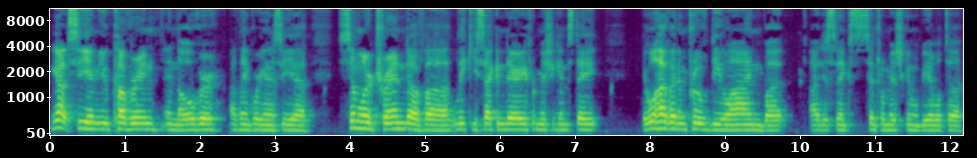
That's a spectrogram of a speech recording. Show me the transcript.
You got CMU covering in the over. I think we're going to see a similar trend of uh, leaky secondary for Michigan State. They will have an improved D line, but I just think Central Michigan will be able to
